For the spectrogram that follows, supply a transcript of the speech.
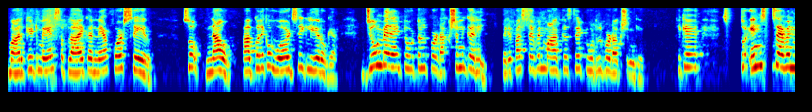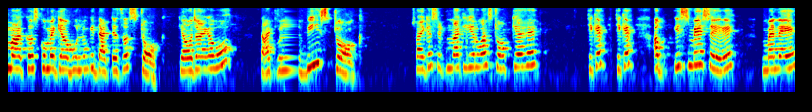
मार्केट में सप्लाई करने हैं फॉर सेल सो नाउ आपको देखो वर्ड से क्लियर हो गया। जो मैंने टोटल प्रोडक्शन करी, मेरे पास सेवन मार्कर्स थे टोटल प्रोडक्शन के, ठीक है? तो इन सेवन मार्कर्स को मैं क्या बोलूँगी? दैट इज़ अ स्टॉक क्या हो जाएगा वो? That will be stock so I guess इतना क्लियर हुआ स्टॉक क्या है? ठीक है ठीक है? अब इसमें से मैंने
